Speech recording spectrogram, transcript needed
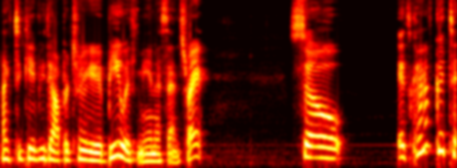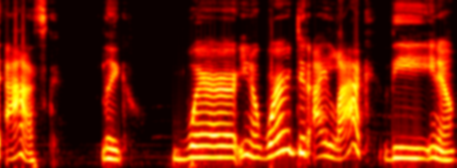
Like to give you the opportunity to be with me in a sense, right? So it's kind of good to ask, like, where, you know, where did I lack the, you know,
